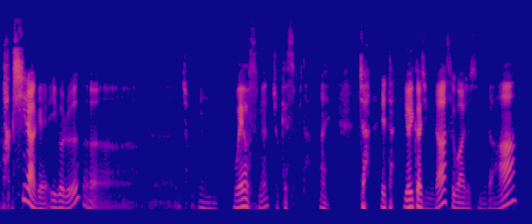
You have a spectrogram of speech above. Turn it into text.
확실하게 이거를 어, 좀, 음, 외웠으면 좋겠습니다. 네. 자 일단 여기까지입니다. 수고하셨습니다.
